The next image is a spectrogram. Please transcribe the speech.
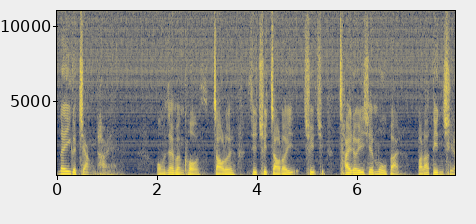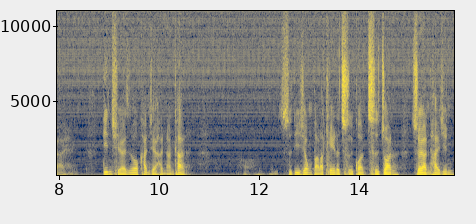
那一个讲台，我们在门口找了去去找了一去去裁了一些木板，把它钉起来。钉起来之后看起来很难看。石弟兄把它贴了瓷砖，瓷砖虽然他已经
